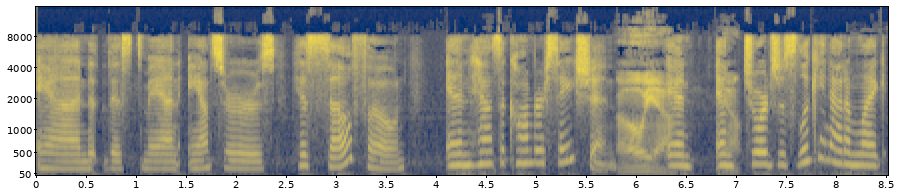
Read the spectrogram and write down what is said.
and this man answers his cell phone and has a conversation. Oh yeah, And and Yeah. George is looking at him like,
